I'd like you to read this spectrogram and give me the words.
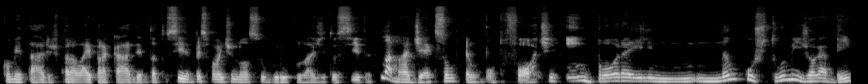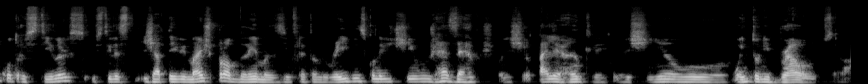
comentários para lá e para cá dentro da torcida, principalmente o nosso grupo lá de torcida, Lamar Jackson é um ponto forte, embora ele não costume jogar bem contra os Steelers. O Steelers já teve mais problemas enfrentando o Ravens quando ele tinha os reservas, quando ele tinha o Tyler Huntley, quando ele tinha o, Anthony Brown, sei lá.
